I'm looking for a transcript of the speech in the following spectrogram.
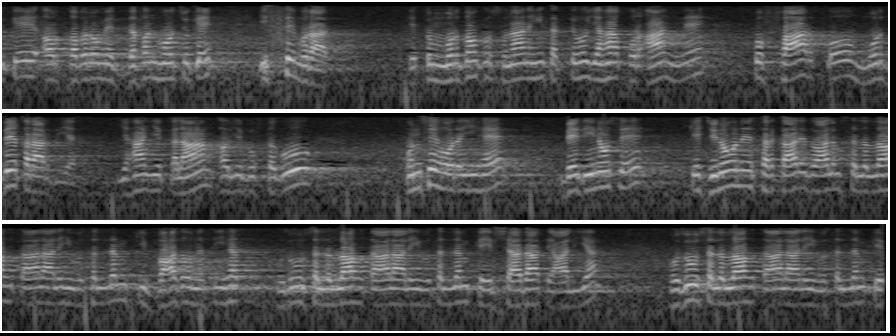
چکے اور قبروں میں دفن ہو چکے۔ اس سے مراد کہ تم مردوں کو سنا نہیں سکتے ہو، یہاں قرآن نے کفار کو مردے قرار دیا ہے۔ یہاں یہ کلام اور یہ گفتگو ان سے ہو رہی ہے، بے دینوں سے، کہ جنہوں نے سرکار دو عالم صلی اللہ تعالیٰ علیہ وسلم کی بعض و نصیحت، حضور صلی اللہ تعالیٰ علیہ وسلم کے ارشادات عالیہ، حضور صلی اللہ تعالیٰ علیہ وسلم کے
